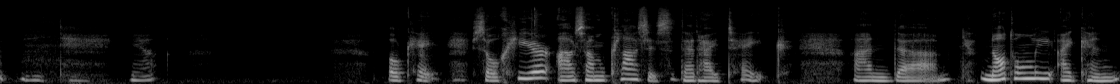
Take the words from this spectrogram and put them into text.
yeah. Okay, so here are some classes that I take and um, not only I can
